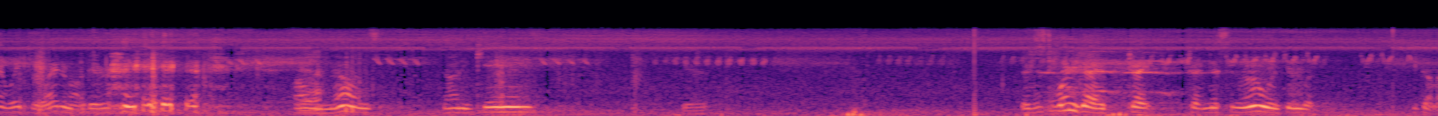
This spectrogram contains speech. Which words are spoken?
Can't wait to ride him out there. on the mountains, down in Canyon. Yeah. There's just one guy tried tried messing around with him, but he got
